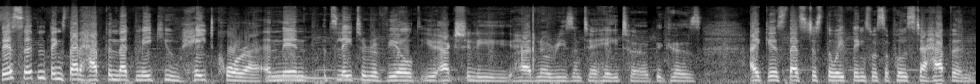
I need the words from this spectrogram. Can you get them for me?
There's certain things that happen that make you hate Cora, and then mm. it's later revealed you actually had no reason to hate her because I guess that's just the way things were supposed to happen.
